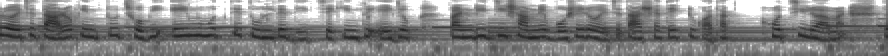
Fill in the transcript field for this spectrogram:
রয়েছে তারও কিন্তু ছবি এই মুহূর্তে তুলতে দিচ্ছে। কিন্তু এই যে পণ্ডিতজি সামনে বসে রয়েছে, তার সাথে একটু কথা হচ্ছিল আমার। তো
